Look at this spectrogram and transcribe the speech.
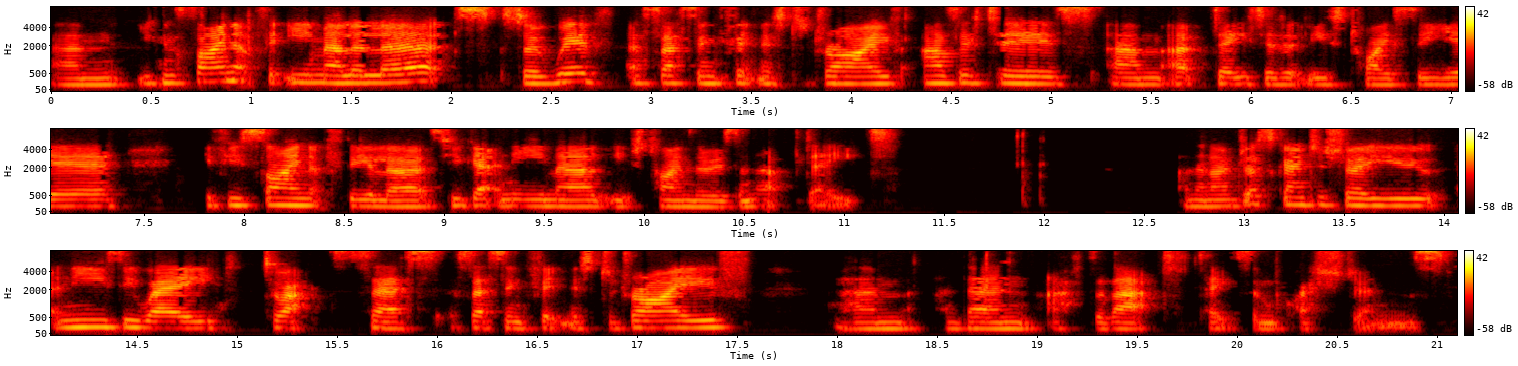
Um, you can sign up for email alerts. So with assessing fitness to drive, as it is um, updated at least twice a year, if you sign up for the alerts, you get an email each time there is an update. And then I'm just going to show you an easy way to access assessing fitness to drive. Um, and then after that, take some questions.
